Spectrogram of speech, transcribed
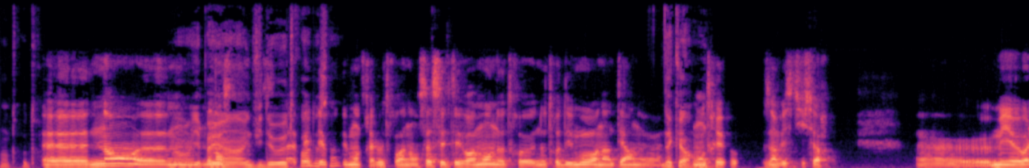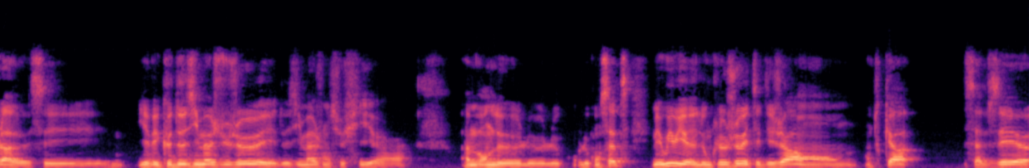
entre autres. euh, non, euh, non, il n'y a pas eu un- une vidéo ça E3 a de ça? montré le 3, non. Ça, c'était vraiment notre, notre démo en interne, D'accord. montrée aux investisseurs. Euh, mais euh, voilà, c'est, il y avait que deux images du jeu et deux images ont suffi à, à me vendre le, le, le, le concept. Mais oui, oui, euh, donc le jeu était déjà en, en tout cas, ça faisait euh,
